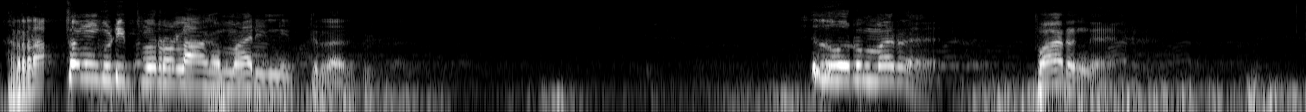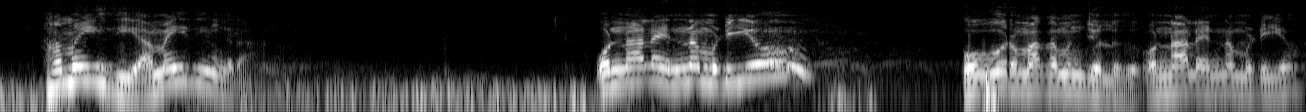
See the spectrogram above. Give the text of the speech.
ரத்தம் குடிப்பவர்களாக மாறி நிற்கிறார்கள். இது ஒரு மர. பாருங்க. அமைதி அமைதிங்கிறான். உன்னால் என்ன முடியும்? ஒவ்வொரு மதமும் சொல்லுது. உன்னால் என்ன முடியும்?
